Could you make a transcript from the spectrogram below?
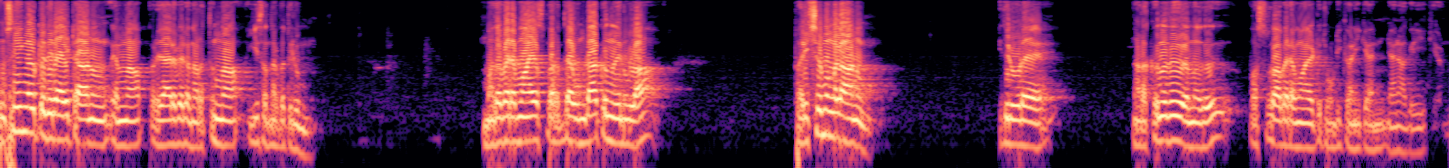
മുസ്ലിങ്ങൾക്കെതിരായിട്ടാണ് എന്ന പ്രചാരവേല നടത്തുന്ന ഈ സന്ദർഭത്തിലും മതപരമായ സ്പർദ്ധ ഉണ്ടാക്കുന്നതിനുള്ള പരിശ്രമങ്ങളാണ് ഇതിലൂടെ നടക്കുന്നത് എന്നത് വസ്തുതാപരമായിട്ട് ചൂണ്ടിക്കാണിക്കാൻ ഞാൻ ആഗ്രഹിക്കുകയാണ്.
